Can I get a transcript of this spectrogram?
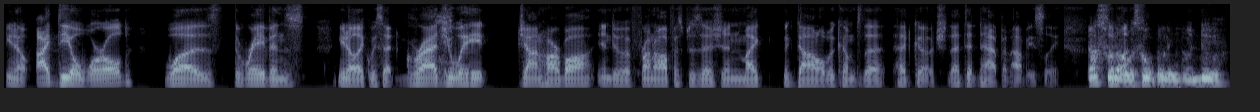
you know, ideal world was the Ravens. You know, like we said, graduate John Harbaugh into a front office position. Mike Macdonald becomes the head coach. That didn't happen, obviously. That's what I was hoping it would do.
